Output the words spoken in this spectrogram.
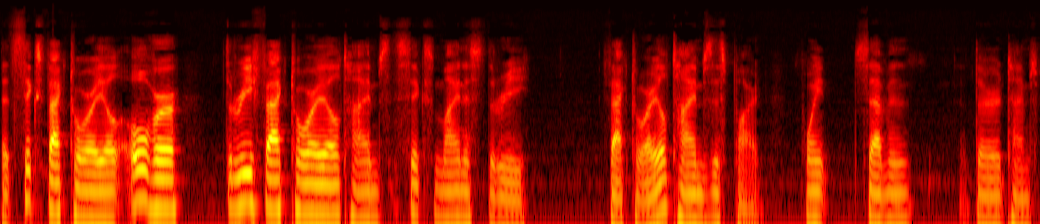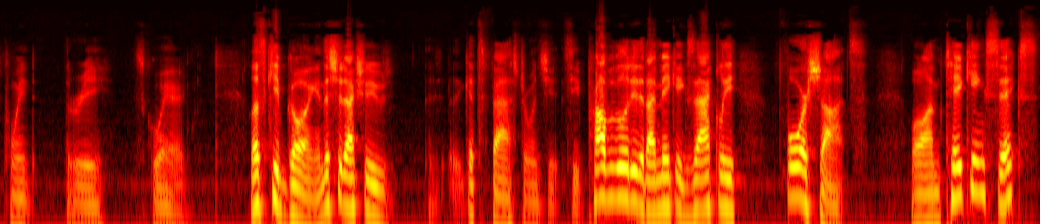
That's 6 factorial over 3 factorial times 6 minus 3 factorial times this part. 0.7 third times 0.3 squared. Let's keep going. And this should actually gets faster once you see. Probability that I make exactly four shots. Well, I'm taking six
